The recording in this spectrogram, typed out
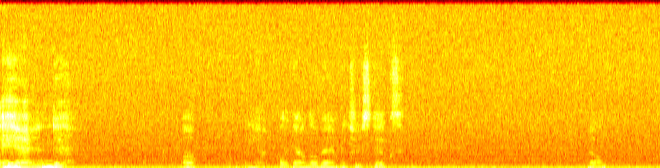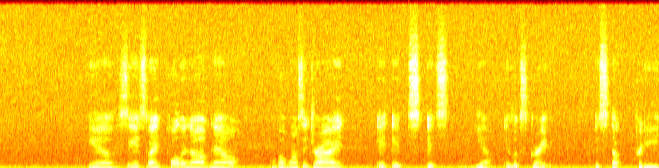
And oh yeah, pull it down a little bit, make sure it sticks. No. Yeah, see it's like pulling up now, but once it dried, it it's it's yeah, it looks great. It's stuck pretty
